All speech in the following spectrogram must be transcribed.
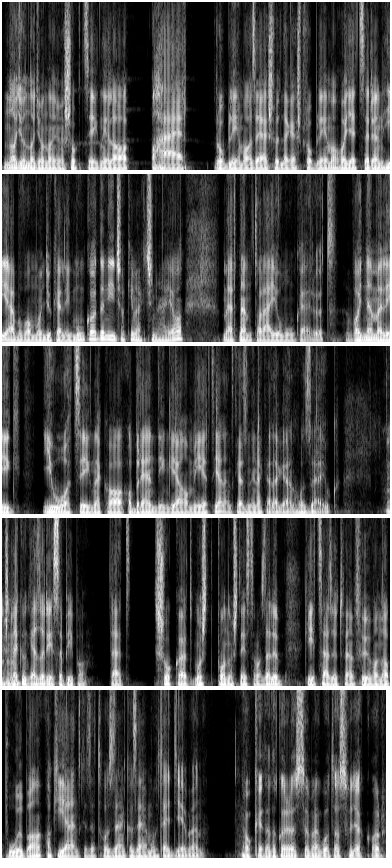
nagyon-nagyon-nagyon sok cégnél a, a HR probléma az elsődleges probléma, hogy egyszerűen hiába van mondjuk elég munka, de nincs, aki megcsinálja, mert nem talál jó munkaerőt, vagy nem elég jó a cégnek a, a brandingje, amiért jelentkeznének elegen hozzájuk. Uh-huh. És mhm. nekünk ez a része pipa. Tehát sokkal, most pont most néztem az előbb, 250 fő van a poolba, aki jelentkezett hozzánk az elmúlt egy évben. Oké, okay, tehát akkor először meg volt az, hogy akkor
